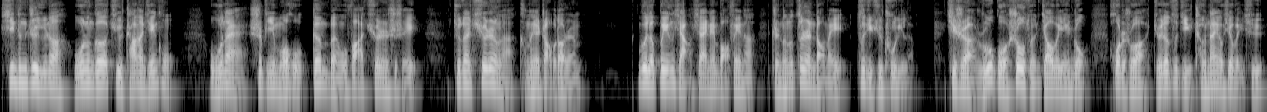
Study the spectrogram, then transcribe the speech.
心疼之余呢，吴龙哥去查看监控，无奈视频模糊，根本无法确认是谁。就算确认了，可能也找不到人。为了不影响下一年保费呢，只能自认倒霉，自己去处理了。其实啊，如果受损较为严重，或者说觉得自己承担有些委屈，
